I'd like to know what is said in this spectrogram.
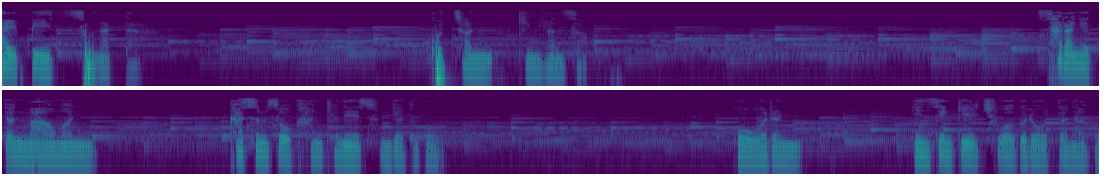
달빛 소나타. 고천 김현성 사랑했던 마음은 가슴 속 한켠에 숨겨두고 5월은 인생길 추억으로 떠나고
